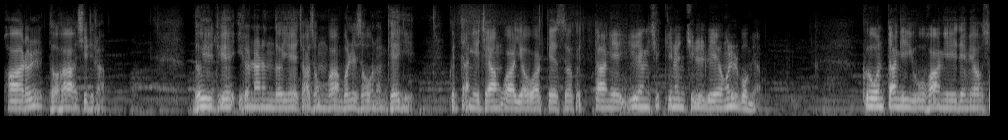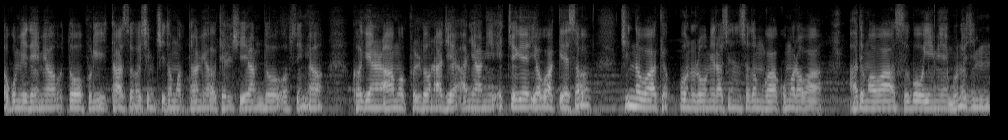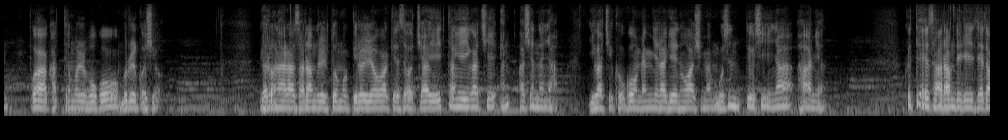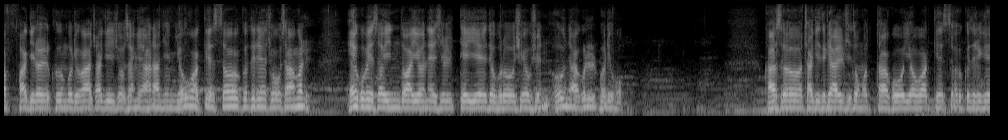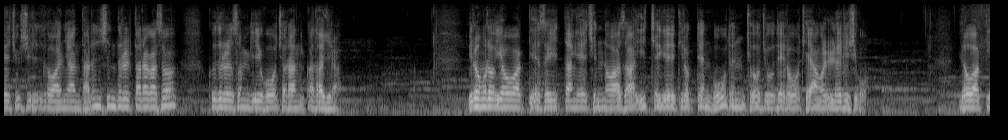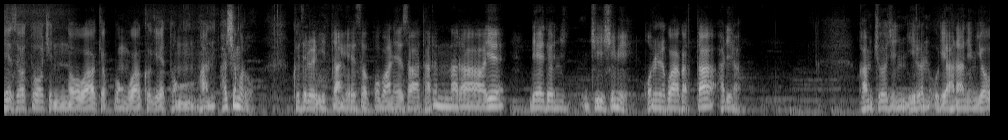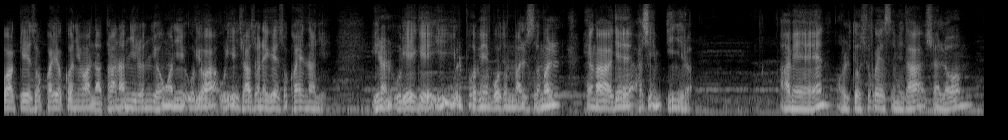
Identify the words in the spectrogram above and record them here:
화를 더하시리라. 너희 뒤에 일어나는 너희의 자손과 멀리서 오는 객이 그 땅의 재앙과 여호와께서 그 땅에 유행시키는 질병을 보며 그 온 땅이 유황이 되며 소금이 되며 또 불이 타서 심지도 못하며 결실함도 없으며 거기에는 아무 풀도 나지 아니함이 애적에 여호와께서 진노와 격분으로 멸하신 소돔과 고모라와 아드마와 스보임의 무너짐 과 같음을 보고 물을 것이요. 여러 나라 사람들도 묻기를 여호와께서 어찌하여 이 땅에 이같이 행하셨느냐? 이같이 크고 맹렬하게 노하시면 무슨 뜻이냐 하면 그때 사람들이 대답하기를 그 무리가 자기 조상의 하나님 여호와께서 그들의 조상을 애굽에서 인도하여 내실 때에 더불어 세우신 언약을 버리고 가서 자기들이 알지도 못하고 여호와께서 그들에게 주시지도 아니한 다른 신들을 따라가서 그들을 섬기고 절한 까닭이라. 이러므로 여호와께서 이 땅에 진노하사 이 책에 기록된 모든 저주대로 재앙을 내리시고 여호와께서 또 진노와 격봉과 극에 통하심으로 그들을 이 땅에서 뽑아내사 다른 나라에 내던지심이 오늘과 같다 하리라. 감추어진 일은 우리 하나님 여호와께 속하였거니와 나타난 일은 영원히 우리와 우리 자손에게 속하였나니 이는 우리에게 이 율법의 모든 말씀을 행하게 하심이니라. 아멘. 오늘도 수고했습니다. 샬롬.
